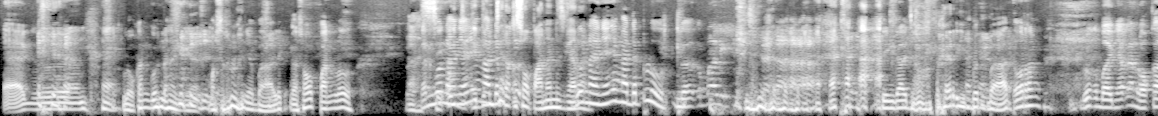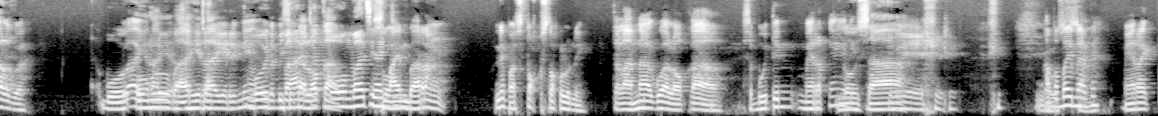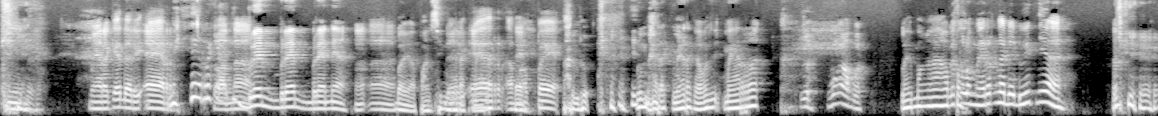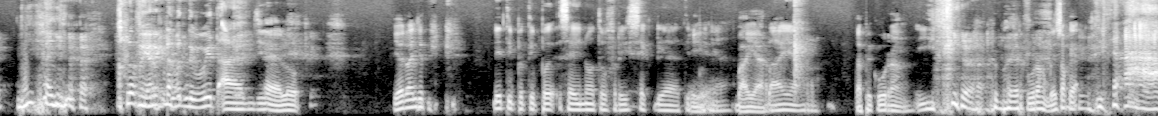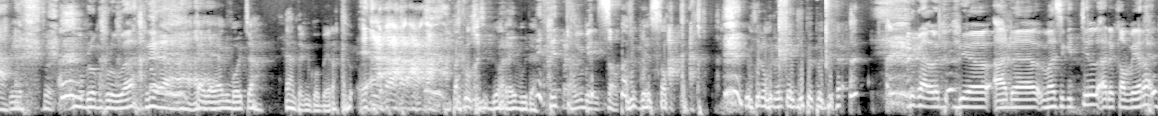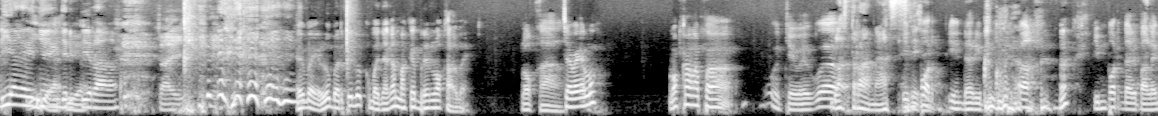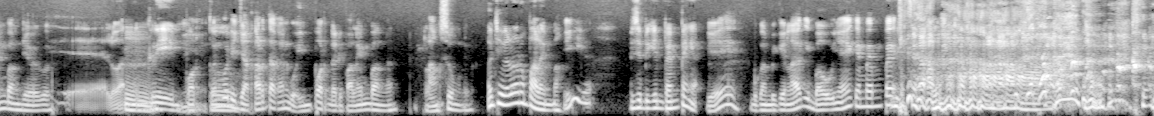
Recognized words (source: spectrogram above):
Eh, gue- Lo kan gue nanya, masa lu nanya balik nggak sopan lo. Lah kan gue nanyanya itu ngadep cara kesopanan nih Gue sekarang. nanyanya ngadep lu. Gak kebalik. Tinggal jawabnya ribet banget orang. gue kebanyakan lokal gue. Bohong lu, akhir, bacot. akhir, akhir ini Bohong lebih suka bacot, lokal. sih. Selain barang, ini apa stok stok lu nih? Celana gue lokal. Sebutin mereknya. Nggak usah. Nggak Apa usah. bay mereknya? Merek. Mereknya dari R. Celana. Brand, brand, brandnya. Heeh. Bay apaan sih Dari merek? R sama P. Tar lu, lu merek merek apa sih? Merek. Loh, mau apa? Lah emang Lah apa? kalau merek nggak ada duitnya. Iya, anjing. Kalau merek dapat duit anjing. eh lu. Ya lanjut. Dia tipe-tipe say no to free sex dia tipenya. Bayar, Bayar. Tapi kurang. Iya. Bayar kurang besok ya. Aku belum keluar. Kayak yang bocah. Eh anterin gue berak yuk. Ntar gue kasih dua ribu dah. Tapi besok. Tapi besok. Bener-bener kayak gitu tuh dia. Kalau dia ada masih kecil ada kamera dia kayaknya Iya, yang jadi iya. viral. Eh bay, lu berarti lu kebanyakan pakai brand lokal bay. Lokal. Cewek lu? Lokal apa? Oh, cewek gue Blasteran asli. import dari Palembang. import dari Palembang cewek gue. Eh, luar negeri import Kan tuh. gue di Jakarta kan gue import dari Palembang kan. Langsung deh. Oh cewek lu orang Palembang. Iya. Bisa bikin pempeng ya? Ye, bukan bikin lagi baunya ya kayak pempek.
